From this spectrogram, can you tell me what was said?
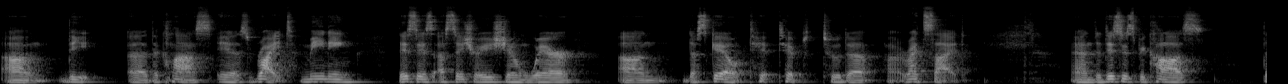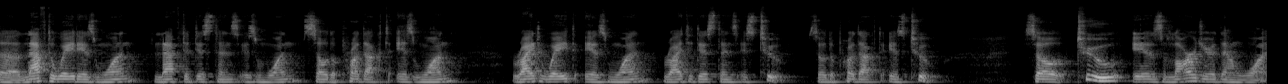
um, the, uh, the class is right, meaning this is a situation where um, the scale tip, tipped to the uh, right side. And this is because the left weight is 1, left distance is 1, so the product is 1. Right weight is 1, right distance is 2, so the product is 2. So 2 is larger than 1.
